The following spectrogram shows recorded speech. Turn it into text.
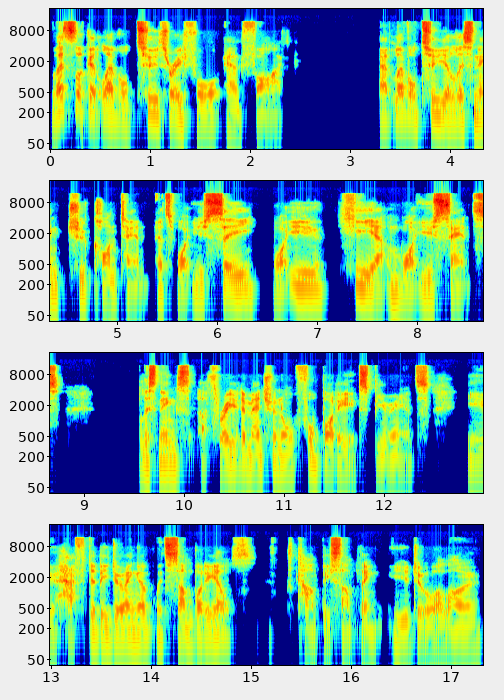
Let's look at level two, three, four, and five. At level two, you're listening to content. It's what you see, what you hear, and what you sense. Listening's a three dimensional, full body experience. You have to be doing it with somebody else. It can't be something you do alone.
